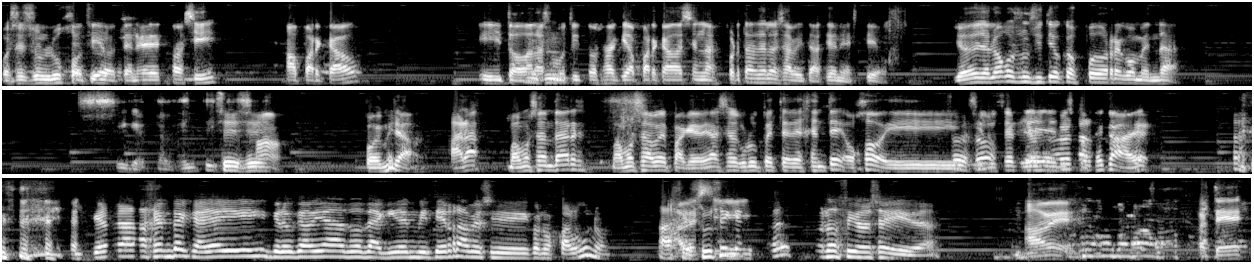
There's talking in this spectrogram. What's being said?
pues es un lujo, tío, tener esto así, aparcado y todas las motitos aquí aparcadas en las puertas de las habitaciones, tío. Yo, desde luego, es un sitio que os puedo recomendar. Sí, que gente. Sí, sí. Ah, pues mira, ahora vamos a andar, vamos a ver para que veas el grupete de gente. Ojo, y, eso. y luces de discoteca, ¿eh? y quiero ver a la gente que hay ahí, creo que había dos de aquí de mi tierra, a ver si conozco alguno. A, A ver Jesús sí si- que lo he conocido enseguida. A ver, te-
